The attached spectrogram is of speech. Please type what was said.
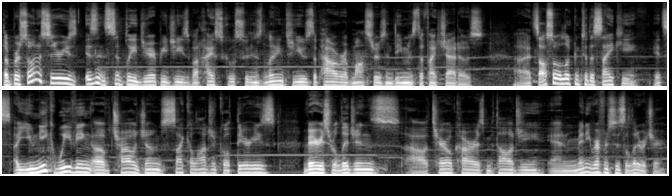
The Persona series isn't simply JRPGs about high school students learning to use the power of monsters and demons to fight shadows. Uh, it's also a look into the psyche. It's a unique weaving of Charles Jung's psychological theories, various religions, uh, tarot cards, mythology, and many references to literature.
